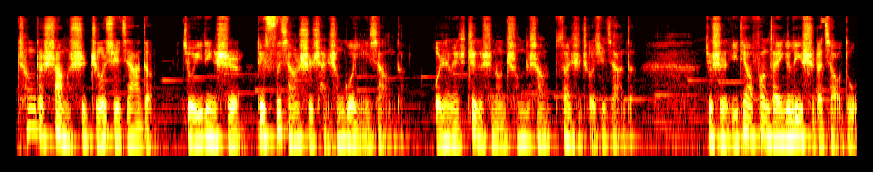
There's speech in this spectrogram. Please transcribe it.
称得上是哲学家的，就一定是对思想史产生过影响的。我认为这个是能称得上算是哲学家的，就是一定要放在一个历史的角度，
